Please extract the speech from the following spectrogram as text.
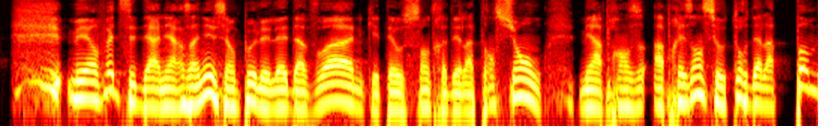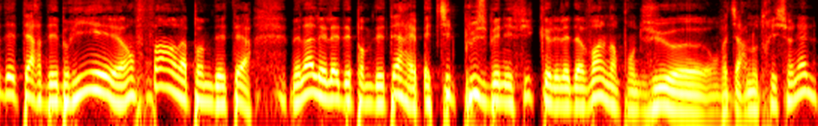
Mais en fait, ces dernières années, c'est un peu les laits d'avoine qui étaient au centre de l'attention. Mais à, à présent, c'est autour de la pomme des terres débrillée. Enfin, la pomme des terres. Mais là, les laits des pommes des terres est- est-il plus bénéfique que les laits d'avoine d'un point de vue, euh, on va dire, nutritionnel?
